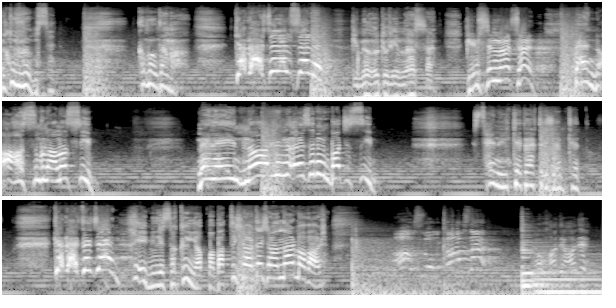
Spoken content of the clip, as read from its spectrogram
öldürürüm seni. Kımıldama. Gebertirim seni. Kimi öldüreyim lan sen? Kimsin lan sen? Ben Asım'ın anasıyım. Meleğin, Narin'in, Özlem'in bacısıyım. Seni geberteceğim Kendal. Geberteceğim. Emine sakın yapma. Bak dışarıda jandarma var. Hadi hadi.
